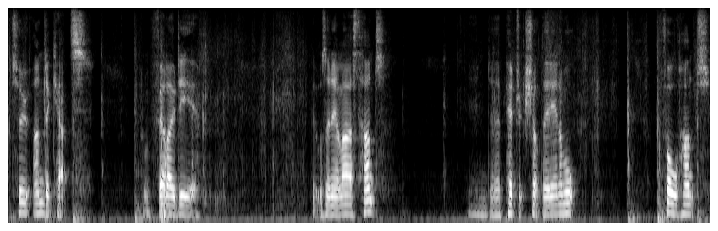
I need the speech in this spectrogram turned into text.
Two undercuts from fallow deer. That was in our last hunt. And uh, Patrick shot that animal. Full hunt.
